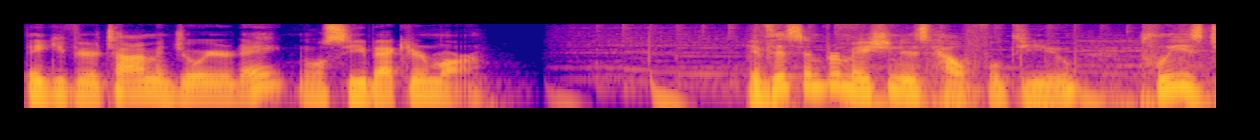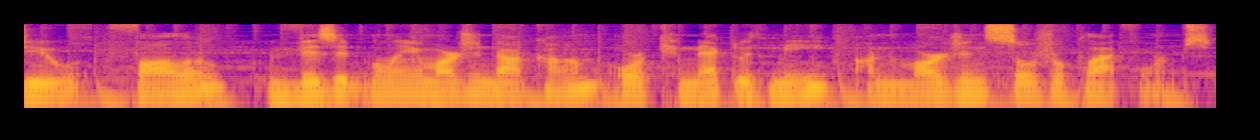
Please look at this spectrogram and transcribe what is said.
Thank you for your time. Enjoy your day, and we'll see you back here tomorrow. If this information is helpful to you, please do follow, visit millennialmargin.com, or connect with me on Margin's social platforms.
